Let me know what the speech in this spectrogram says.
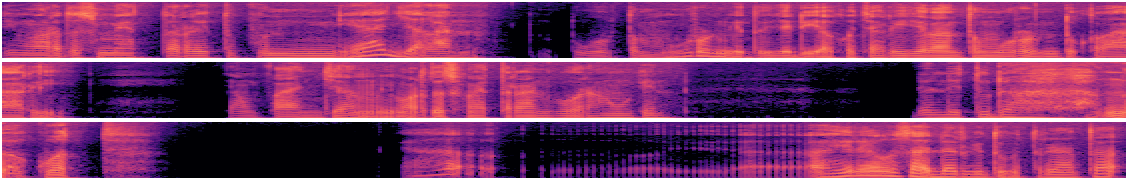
500 meter itu pun ya jalan tuh temurun gitu. Jadi aku cari jalan temurun untuk lari yang panjang 500 meteran kurang mungkin. Dan itu udah nggak kuat. Ya, akhirnya aku sadar gitu ternyata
